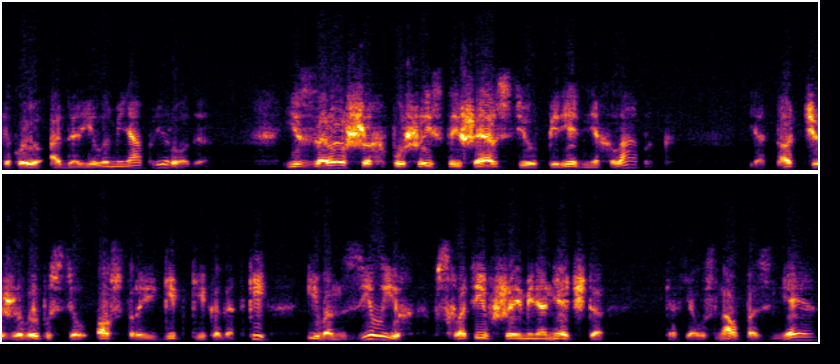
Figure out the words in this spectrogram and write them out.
какую одарила меня природа. Из заросших пушистой шерстью передних лапок я тотчас же выпустил острые гибкие коготки и вонзил их в схватившее меня нечто, как я узнал позднее,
